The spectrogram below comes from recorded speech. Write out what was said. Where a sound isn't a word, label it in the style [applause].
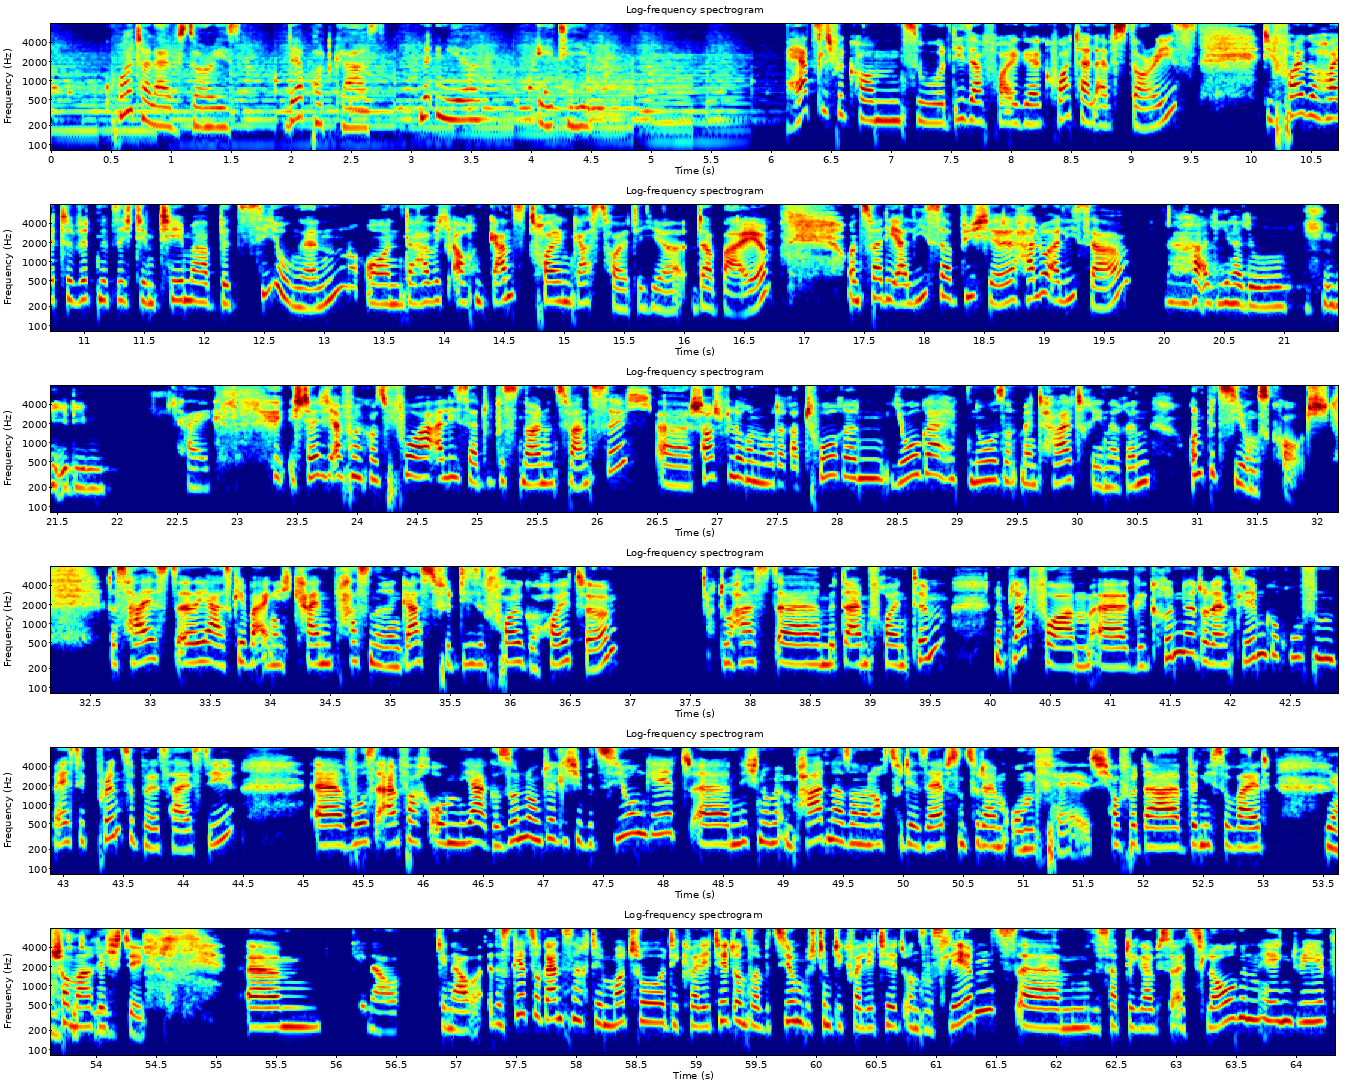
Quarter Life Stories, der Podcast mit mir, Eti. Herzlich willkommen zu dieser Folge Quarter Life Stories. Die Folge heute widmet sich dem Thema Beziehungen und da habe ich auch einen ganz tollen Gast heute hier dabei. Und zwar die Alisa Büchel. Hallo Alisa. Halli, hallo, [laughs] ihr Lieben. Hi. Ich stelle dich einfach mal kurz vor. Alisa, du bist 29, äh, Schauspielerin, Moderatorin, Yoga, Hypnose und Mentaltrainerin und Beziehungscoach. Das heißt, äh, ja, es gäbe eigentlich keinen passenderen Gast für diese Folge heute. Du hast äh, mit deinem Freund Tim eine Plattform äh, gegründet oder ins Leben gerufen. Basic Principles heißt die, äh, wo es einfach um ja gesunde und glückliche Beziehungen geht, äh, nicht nur mit dem Partner, sondern auch zu dir selbst und zu deinem Umfeld. Ich hoffe, da bin ich soweit ja, schon mal richtig. Ähm, genau. Genau, das geht so ganz nach dem Motto, die Qualität unserer Beziehung bestimmt die Qualität unseres Lebens. Ähm, das habt ihr, glaube ich, so als Slogan irgendwie.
